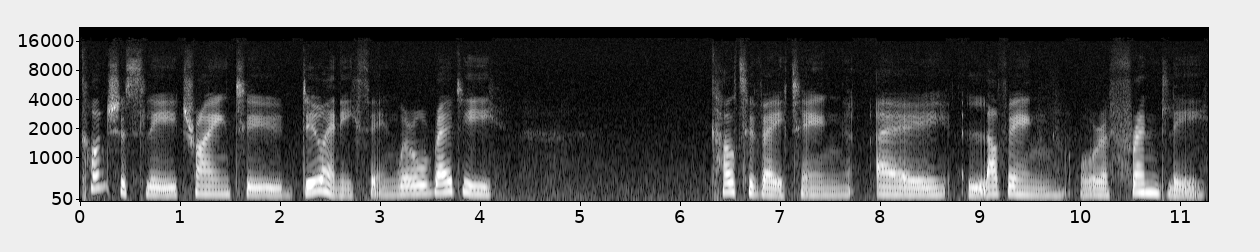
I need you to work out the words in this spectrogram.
consciously trying to do anything, we're already cultivating a loving or a friendly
